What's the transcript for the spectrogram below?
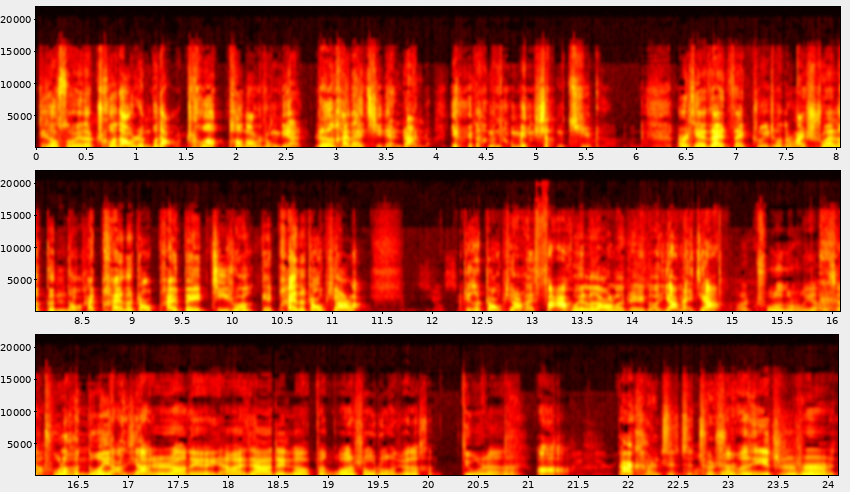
这就所谓的车到人不到，车跑到了终点，人还在起点站着，因为他们就没上去，而且在在追车的时候还摔了跟头，还拍了照，还被记者给拍了照片了。这个照片还发回了到了这个牙买加，反正出了各种洋相，出了很多洋相，也是让那个牙买加这个本国受众觉得很丢人啊！大家看，这这确实，我们一直是。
